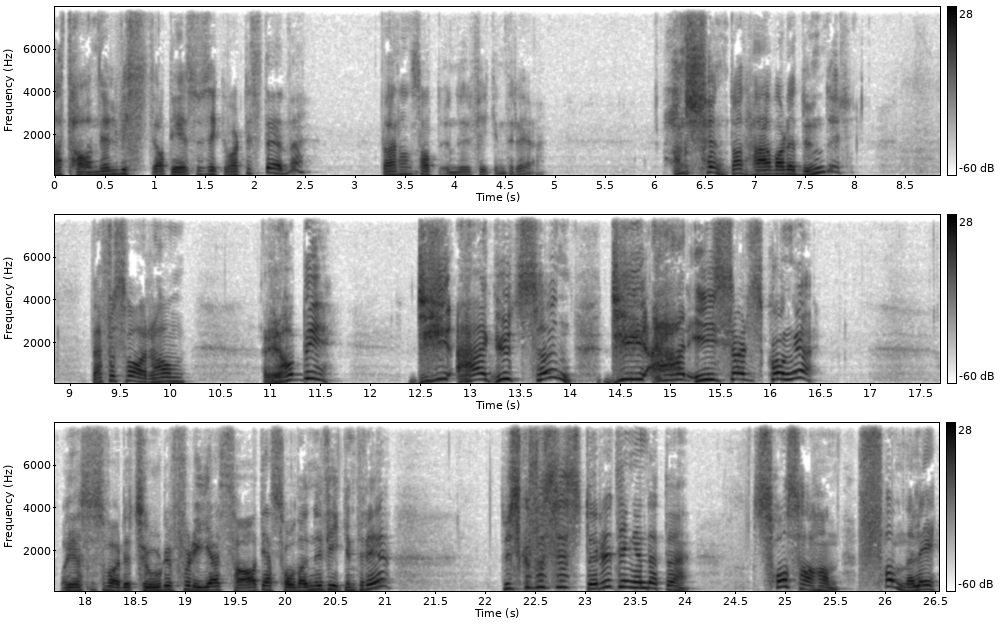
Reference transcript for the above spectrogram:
Nathaniel visste at Jesus ikke var til stede der han satt under fikentreet. Han skjønte at her var det et under. Derfor svarer han, 'Rabbi, du er Guds sønn! Du er Israels konge!' Og Jesus svarer, 'Tror du fordi jeg sa at jeg så deg under fikentreet?' Du skal få se større ting enn dette. Så sa han, 'Sannelig,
